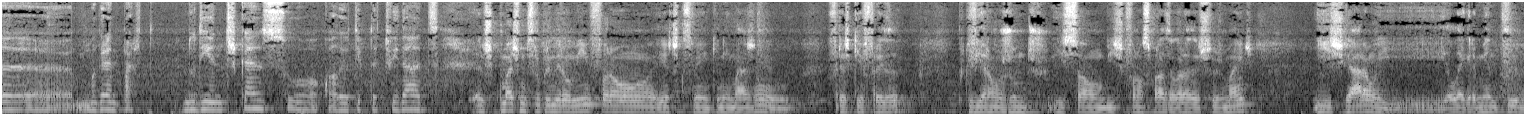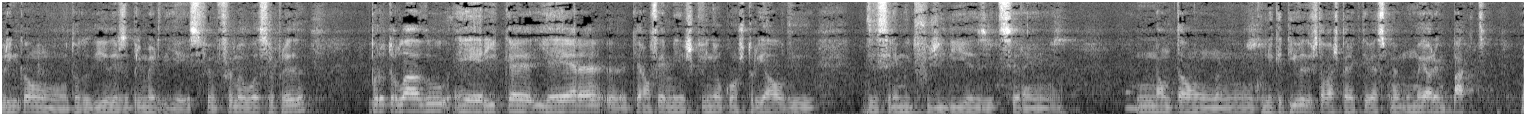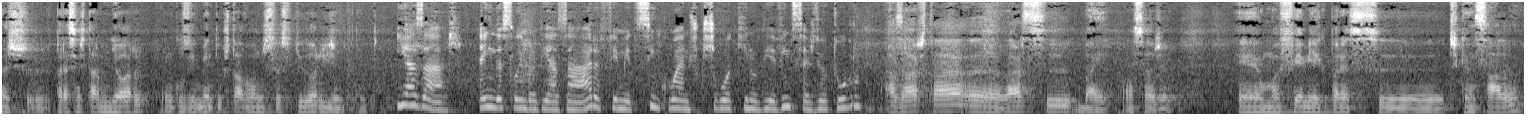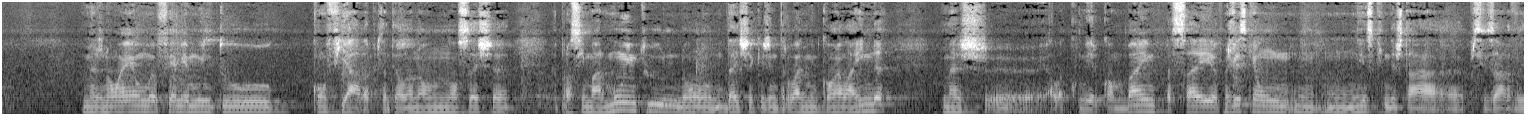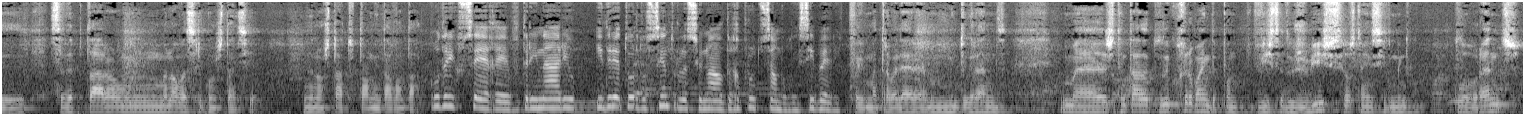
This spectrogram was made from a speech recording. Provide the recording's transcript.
uma grande parte do dia em descanso ou qual é o tipo de atividade. Os que mais me surpreenderam a mim foram estes que se vêem aqui na imagem, o fresco e a fresa, porque vieram juntos e são bichos que foram separados agora das suas mães e chegaram e, e alegremente brincam todo o dia desde o primeiro dia. Isso foi, foi uma boa surpresa. Por outro lado, a Erika e a Era, que eram fêmeas que vinham com o historial de, de serem muito fugidias e de serem não tão comunicativas, eu estava à espera que tivesse um maior impacto, mas parecem estar melhor, inclusive do que estavam no seu sítio de origem. Portanto. E Azar? Ainda se lembra de Azar, a fêmea de 5 anos que chegou aqui no dia 26 de outubro? Azar está a dar-se bem, ou seja, é uma fêmea que parece descansada, mas não é uma fêmea muito confiada, portanto ela não, não se deixa aproximar muito, não deixa que a gente trabalhe muito com ela ainda, mas uh, ela comer come bem, passeia, mas vê-se que é um, um, um lince que ainda está a precisar de se adaptar a uma nova circunstância. Ainda não está totalmente à vontade. Rodrigo Serra é veterinário e diretor do Centro Nacional de Reprodução do Lince Ibérico. Foi uma trabalheira muito grande, mas tem estado tudo a correr bem do ponto de vista dos bichos, eles têm sido muito colaborantes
